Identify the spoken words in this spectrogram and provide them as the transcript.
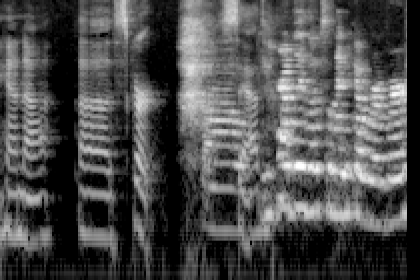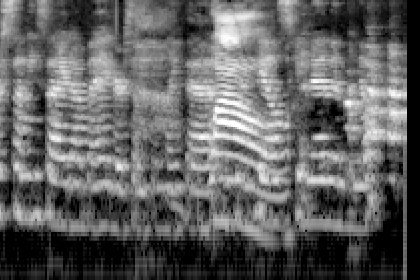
and a, a skirt. Wow. Sad. You probably looked like a reverse sunny side up egg or something like that. Wow. With your Pale skin and you know.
